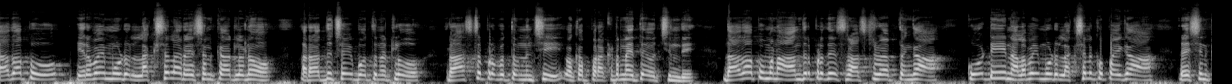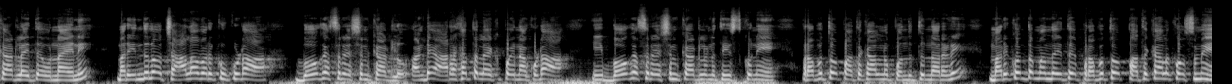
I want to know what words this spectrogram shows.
దాదాపు ఇరవై మూడు లక్షల రేషన్ కార్డులను రద్దు చేయబోతున్నట్లు రాష్ట్ర ప్రభుత్వం నుంచి ఒక ప్రకటన అయితే వచ్చింది. దాదాపు మన ఆంధ్రప్రదేశ్ రాష్ట్ర వ్యాప్తంగా కోటి నలభై మూడు లక్షలకు పైగా రేషన్ కార్డులు అయితే ఉన్నాయని మరి ఇందులో చాలా వరకు కూడా బోగస్ రేషన్ కార్డులు అంటే అర్హత లేకపోయినా కూడా ఈ బోగస్ రేషన్ కార్డులను తీసుకుని ప్రభుత్వ పథకాలను పొందుతున్నారని మరికొంతమంది అయితే ప్రభుత్వ పథకాల కోసమే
